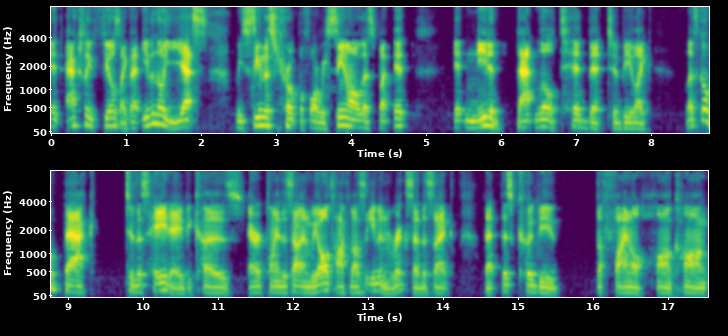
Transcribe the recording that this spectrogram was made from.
it actually feels like that. Even though, yes, we've seen this trope before, we've seen all this, but it it needed that little tidbit to be like, let's go back to this heyday because Eric pointed this out, and we all talked about this. Even Rick said this, like that this could be the final Hong Kong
